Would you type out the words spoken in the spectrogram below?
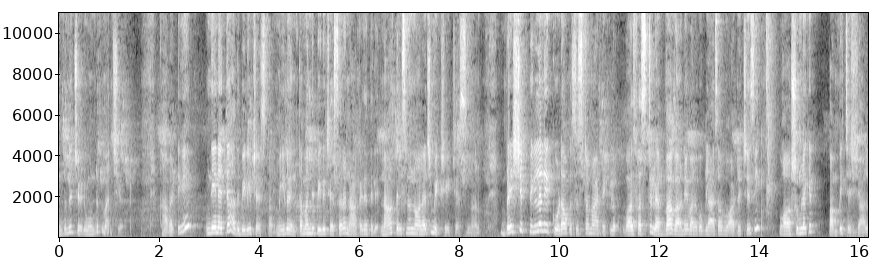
ఉంటుంది చెడు ఉంటుంది మంచి ఉంటుంది. కాబట్టి నేనైతే అది బిలీవ్ చేస్తాను. మీలో ఎంతమంది బిలీవ్ చేస్తారో నాకైతే తెలియదు నాకు తెలిసిన నాలెడ్జ్ మీకు షేర్ చేస్తున్నాను. బ్రష్ పిల్లలకి కూడా ఒక సిస్టమాటిక్లో ఫస్ట్ లెవ్వగానే వాళ్ళకు ఒక గ్లాస్ ఆఫ్ వాటర్ ఇచ్చేసి వాష్రూమ్లోకి పంపించేసేయాల.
